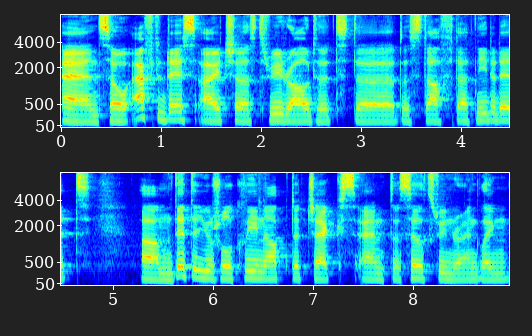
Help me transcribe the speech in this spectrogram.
And so after this, I just rerouted the, the stuff that needed it, um, did the usual cleanup, the checks and the silkscreen wrangling.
